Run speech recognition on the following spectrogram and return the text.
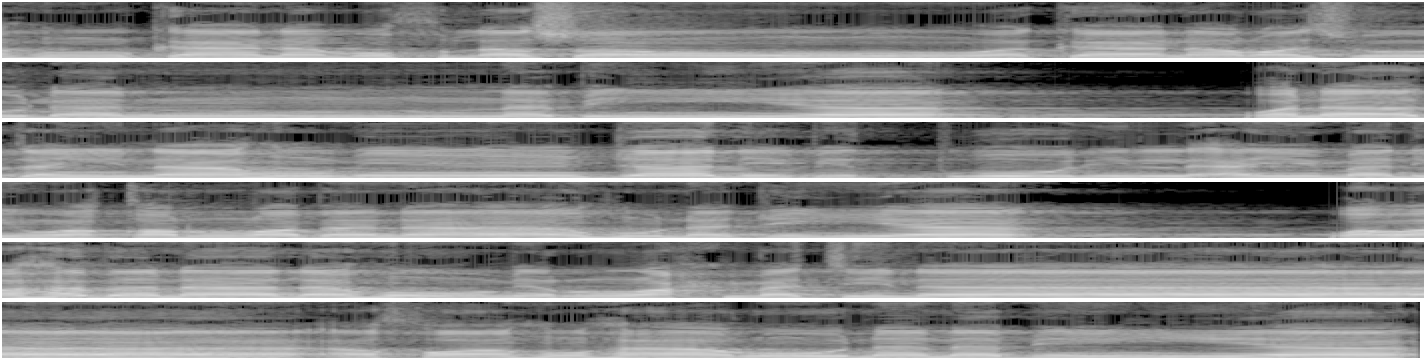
إنه كان مخلصا وكان رسولا نبيا. وناديناه من جانب الطور الأيمن وقربناه نجيا. ووهبنا له من رحمتنا أخاه هارون نبيا.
